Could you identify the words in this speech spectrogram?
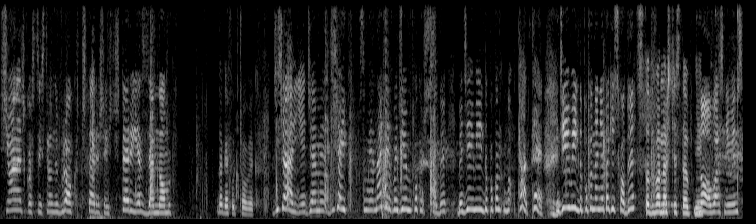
Siemaneczko, z tej strony Vlog 464 jest ze mną. Dagafood człowiek. Dzisiaj jedziemy, dzisiaj w sumie najpierw będziemy pokaż schody, będziemy mieli do pokonania, no ta, te, będziemy mieli do pokonania takie schody. 112 stopni. No właśnie, więc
